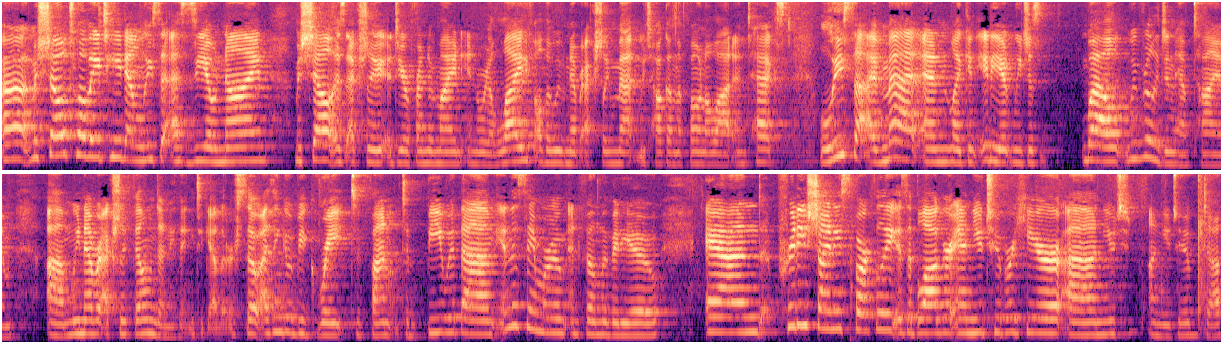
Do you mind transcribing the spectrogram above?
Uh, Michele1218 and Lisa SZ09. Michelle is actually a dear friend of mine in real life, although we've never actually met. We talk on the phone a lot and text. Lisa I've met and like an idiot, we just, well, we really didn't have time. Um, we never actually filmed anything together. So I think it would be great to find to be with them in the same room and film a video. And Pretty Shiny Sparkly is a blogger and YouTuber here on YouTube, on YouTube, duh.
